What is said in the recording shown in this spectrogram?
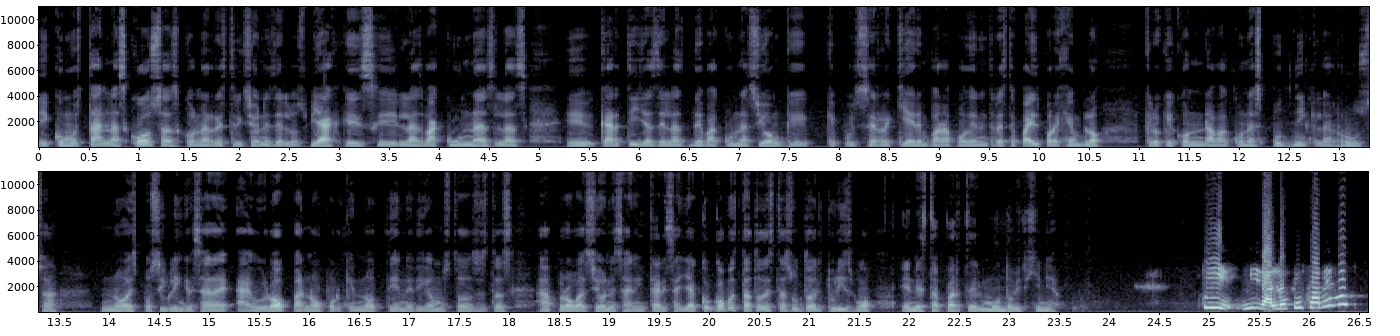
eh, ¿cómo están las cosas con las restricciones de los viajes, eh, las vacunas, las eh, cartillas de, la, de vacunación que, que pues se requieren para poder entrar a este país? Por ejemplo, creo que con la vacuna Sputnik, la rusa, no es posible ingresar a, a, Europa, ¿no? Porque no tiene, digamos, todas estas aprobaciones sanitarias allá. ¿Cómo está todo este asunto del turismo en esta parte del mundo, Virginia? Sí, mira, lo que sabemos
